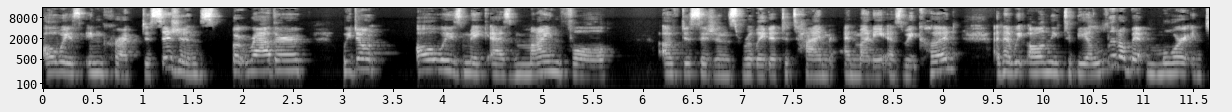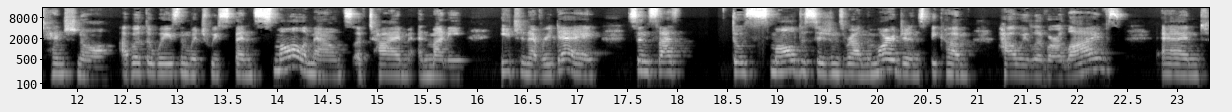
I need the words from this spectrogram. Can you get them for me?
always incorrect decisions, but rather we don't always make as mindful of decisions related to time and money as we could, and that we all need to be a little bit more intentional about the ways in which we spend small amounts of time and money each and every day, since that those small decisions around the margins become how we live our lives and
